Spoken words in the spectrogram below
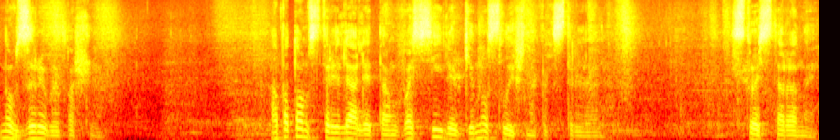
Ну, взрывы пошли. А потом стреляли там в Васильевке, ну, слышно, как стреляли. С той стороны.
